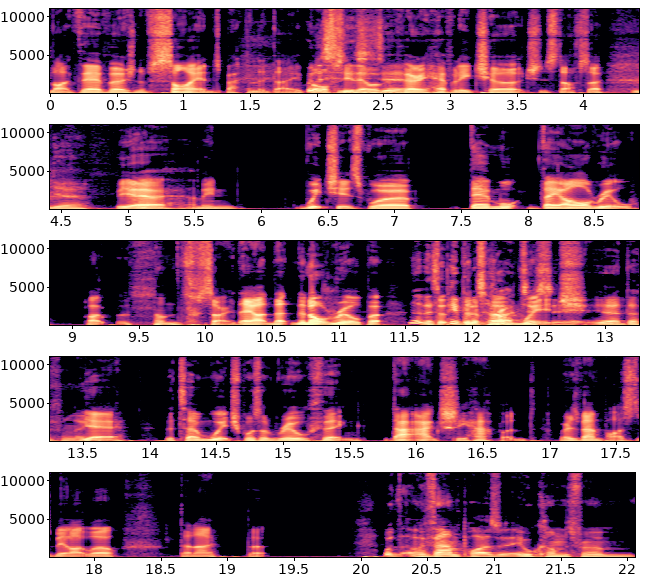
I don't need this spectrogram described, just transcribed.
like their version of science back in the day. But Well, obviously, they were it. very heavily church and stuff. So Yeah. but yeah, I mean, witches were they're more they are real. Like, I'm sorry, they are they're not real, but No, there's The- people the that term witch- it. Yeah, definitely. yeah, the term witch was a real thing that actually happened. Whereas vampires is a bit like, well, don't know, but Well, vampires, it all comes from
